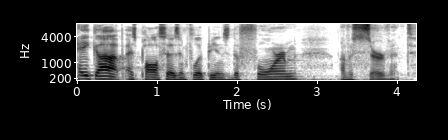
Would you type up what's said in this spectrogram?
take up, as Paul says in Philippians, the form of a servant.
